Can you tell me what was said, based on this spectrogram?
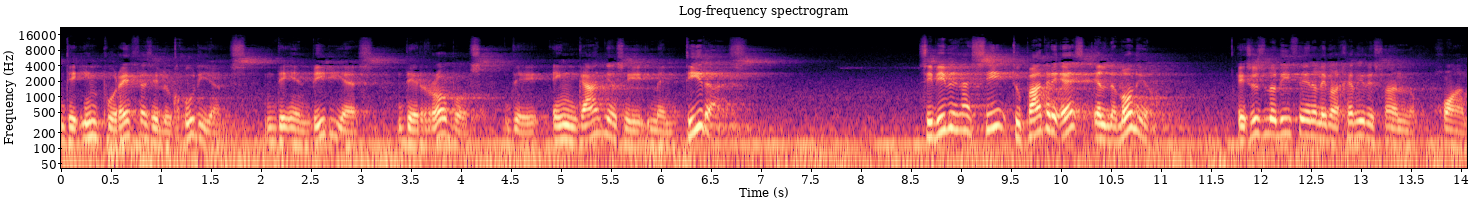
de impurezas y lujurias, de envidias, de robos, de engaños y mentiras. Si vives así, tu padre es el demonio. Jesús lo dice en el Evangelio de San Juan,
